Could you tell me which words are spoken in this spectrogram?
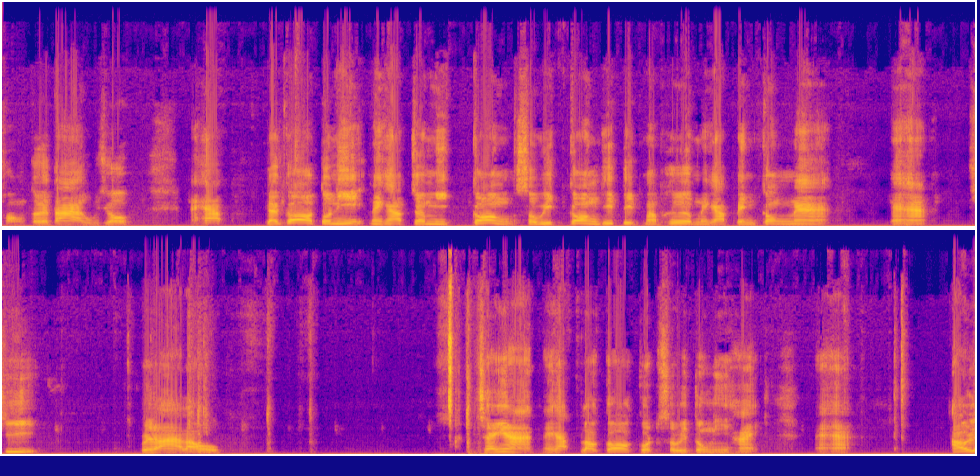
ของโตโยต้าคุณผู้ชมนะครับ แล้วก็ตัวนี้นะครับจะมีกล้องสวิตช์กล้องที่ติดมาเพิ่มนะครับ เป็นกล้องหน้านะฮะที่เวลาเราใช้งานนะครับ เราก็กดสวิตช์ตรงนี้ให้นะฮะเอาเล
